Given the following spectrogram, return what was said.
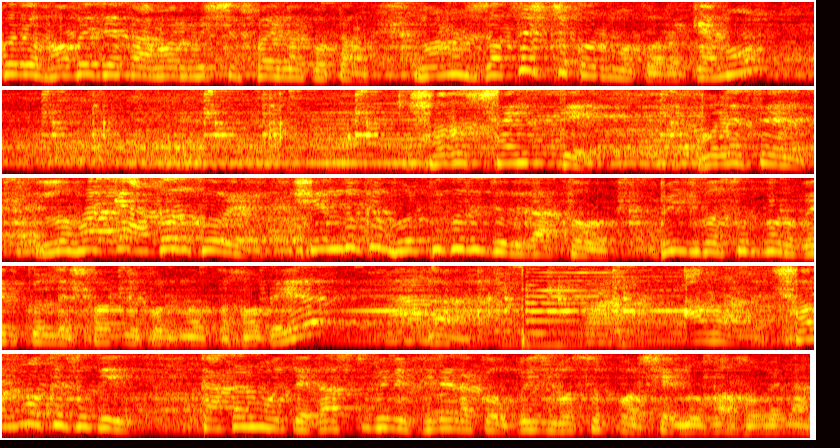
করে হবে যেটা আমার বিশ্বাস হয় না কোথাও। মানুষ যথেষ্ট কর্ম করে। কেমন? সরস সাহিত্যে বলেছেন, লোহাকে আদর করে, সিন্ধুকে ভর্তি করে যদি রাখো, বিশ বছর পর বের করলে স্বর্ণে পরিণত হবে। না। আবার স্বর্ণকে যদি কাতার মধ্যে ডাস্টবিনে ফেলে রাখো, বিশ বছর পর সে লোহা হবে না।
